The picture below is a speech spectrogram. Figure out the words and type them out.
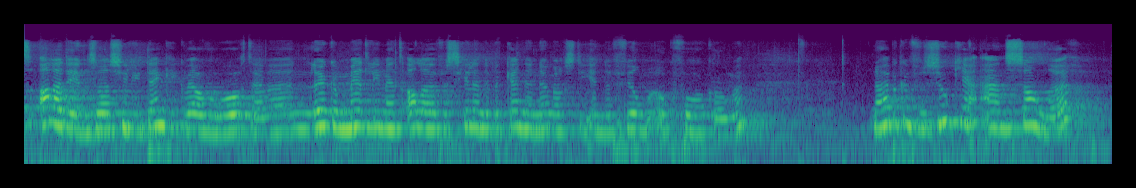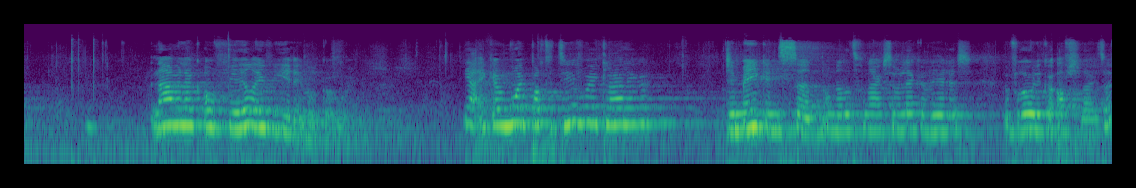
Was Aladdin, zoals jullie denk ik wel gehoord hebben. Een leuke medley met alle verschillende bekende nummers die in de film ook voorkomen. Nou heb ik een verzoekje aan Sander. Namelijk of je heel even hierin wil komen. Ja, ik heb een mooi partituur voor je klaar liggen. Jamaican Sun, omdat het vandaag zo lekker weer is. Een vrolijke afsluiter.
